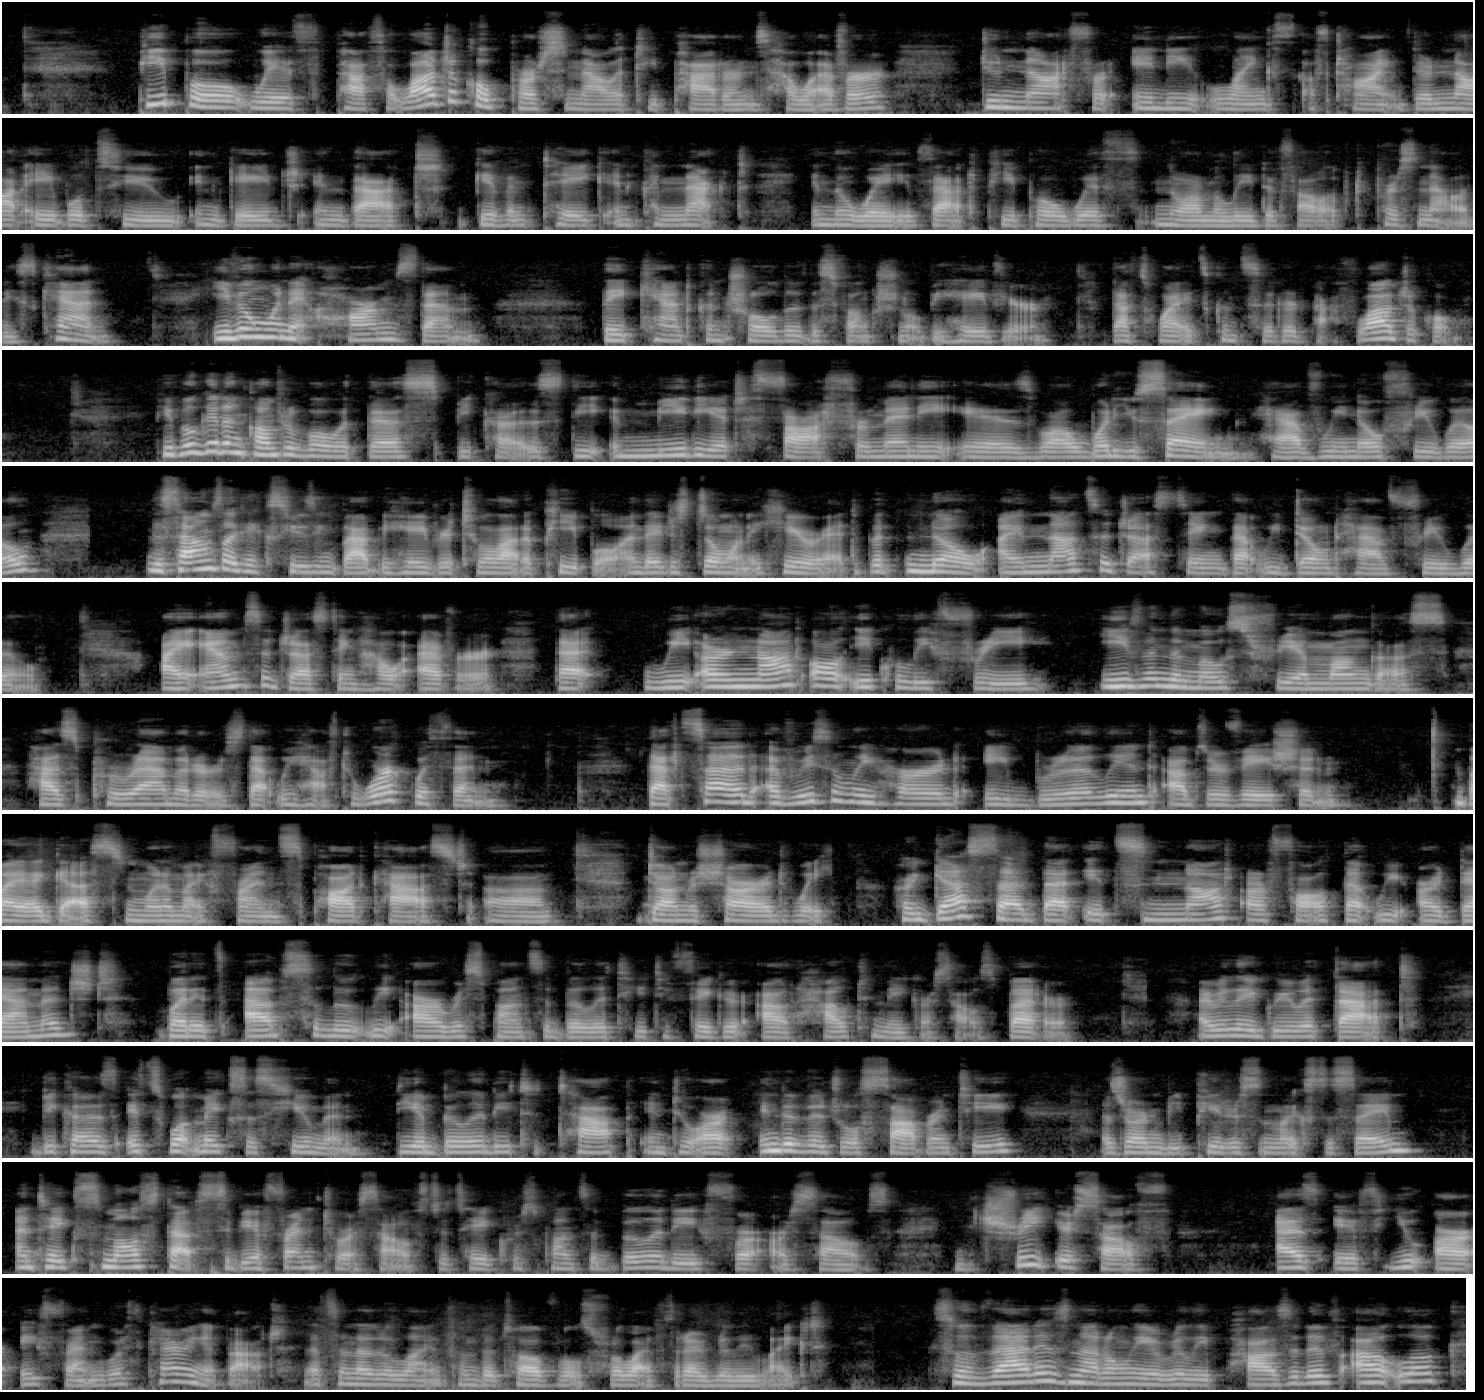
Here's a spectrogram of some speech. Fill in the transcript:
People with pathological personality patterns, however, do not for any length of time. They're not able to engage in that give and take and connect in the way that people with normally developed personalities can. Even when it harms them, they can't control the dysfunctional behavior. That's why it's considered pathological. People get uncomfortable with this because the immediate thought for many is, well, what are you saying? Have we no free will? This sounds like excusing bad behavior to a lot of people and they just don't want to hear it. But no, I'm not suggesting that we don't have free will. I am suggesting, however, that we are not all equally free. Even the most free among us has parameters that we have to work within. That said, I've recently heard a brilliant observation by a guest in one of my friends' podcast, uh, Richard, where her guest said that it's not our fault that we are damaged, but it's absolutely our responsibility to figure out how to make ourselves better. I really agree with that because it's what makes us human the ability to tap into our individual sovereignty, as Jordan B. Peterson likes to say, and take small steps to be a friend to ourselves, to take responsibility for ourselves, and treat yourself as if you are a friend worth caring about. That's another line from the 12 Rules for Life that I really liked. So, that is not only a really positive outlook,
